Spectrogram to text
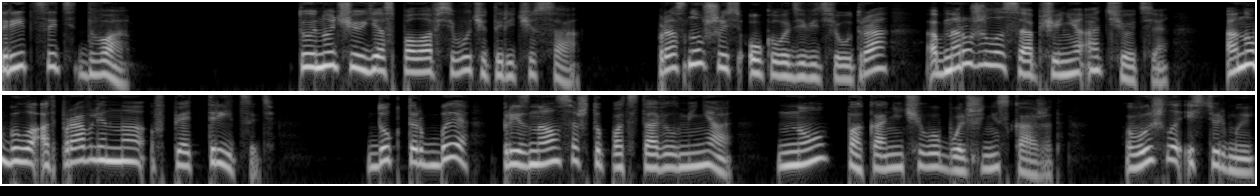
32. Той ночью я спала всего 4 часа. Проснувшись около 9 утра, обнаружила сообщение от тети. Оно было отправлено в 5.30. Доктор Б признался, что подставил меня, но пока ничего больше не скажет. Вышла из тюрьмы.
